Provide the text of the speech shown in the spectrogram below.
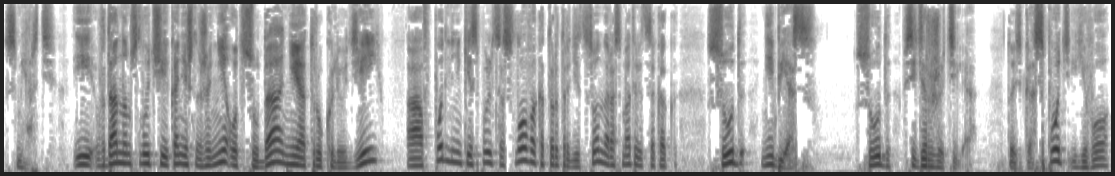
смерть. И в данном случае, конечно же, не от суда, не от рук людей – а в подлиннике используется слово, которое традиционно рассматривается как суд небес, суд Вседержителя. То есть Господь его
